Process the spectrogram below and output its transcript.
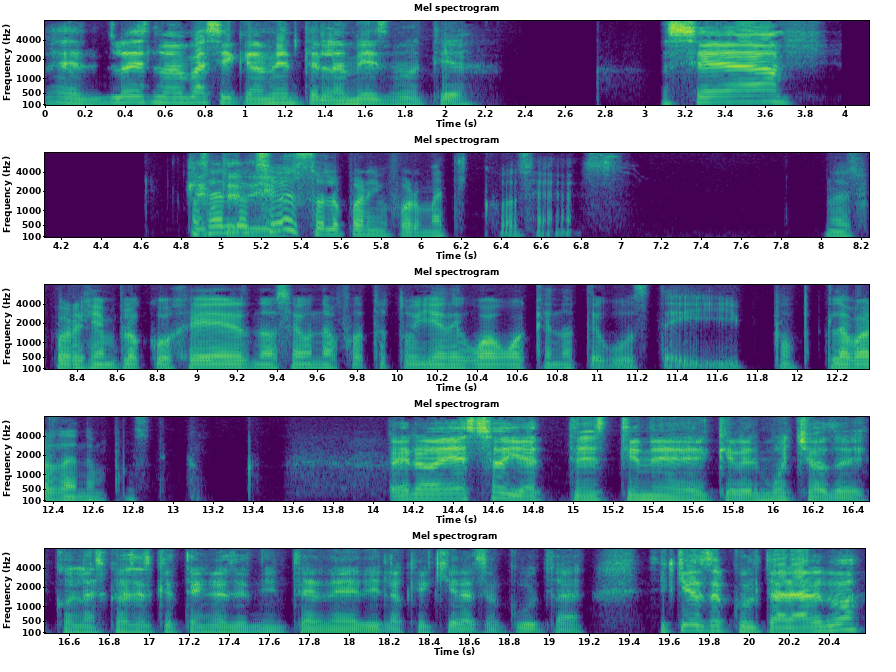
eh, es básicamente lo mismo, tío. O sea... O sea, doxear es solo para informático, o sea, no es, por ejemplo, coger, no sé, una foto tuya de guagua que no te guste y clavarla en un poste. Pero eso ya tiene que ver mucho con las cosas que tengas en internet y lo que quieras ocultar. Si quieres ocultar algo,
